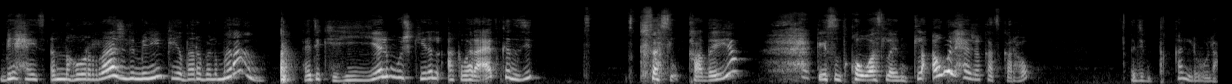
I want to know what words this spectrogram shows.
بحيث أنه الراجل منين كيضرب المرأة. هذيك هي المشكلة الأكبر. عاد كتزيد تكفاس القضية كيصدقوا واصلين طلع. أول حاجة كتكرهو. هذه الدقه الأولى.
